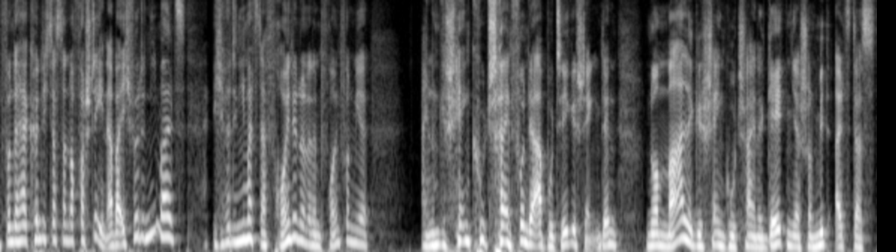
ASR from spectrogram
Von daher könnte ich das dann noch verstehen, aber ich würde niemals, ich würde niemals einer Freundin oder einem Freund von mir einen Geschenkgutschein von der Apotheke schenken. Denn normale Geschenkgutscheine gelten ja schon mit als das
